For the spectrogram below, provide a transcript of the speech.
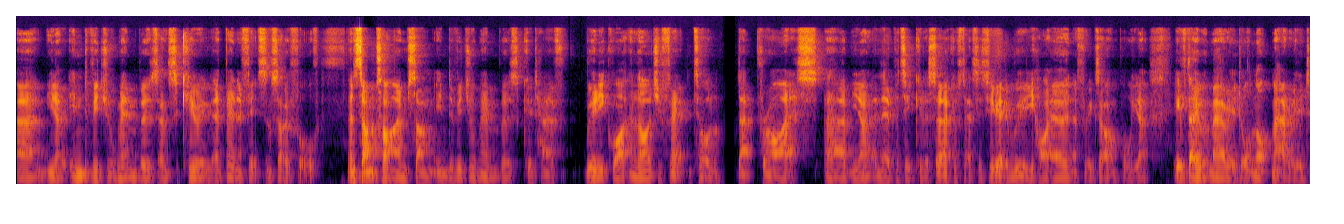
um, you know individual members and securing their benefits and so forth. And sometimes some individual members could have really quite a large effect on that price, um, you know, and their particular circumstances. So you had a really high earner, for example, you know, if they were married or not married,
